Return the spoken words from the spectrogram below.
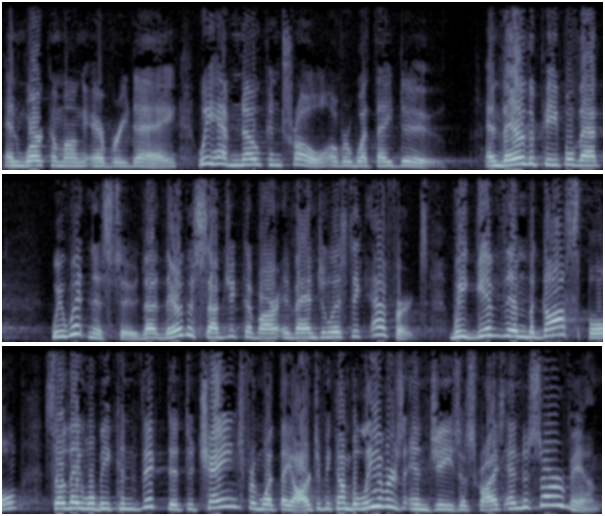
and work among every day. We have no control over what they do. And they're the people that we witness to. They're the subject of our evangelistic efforts. We give them the gospel so they will be convicted to change from what they are to become believers in Jesus Christ and to serve Him.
